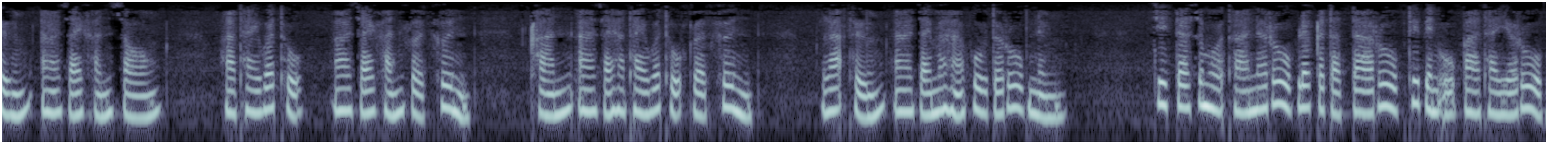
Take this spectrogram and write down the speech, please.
ถึงอาศัยขันสองหาไทยวัตถุ อาศัยขันเกิดขึ้น ขันอาศัยหาไทยวัตถุเกิดขึ้น ละถึงอาศัยมหาภูตรูปหนึ่ง จิตตสมุทฐานรูปและกระตัตตารูปที่เป็นอุปาทายรูป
